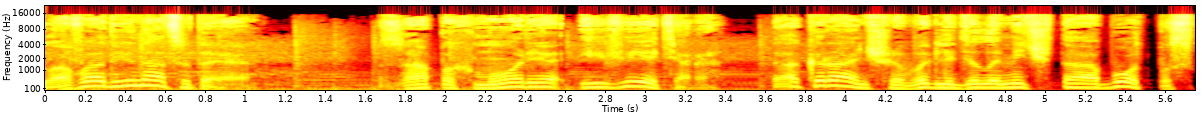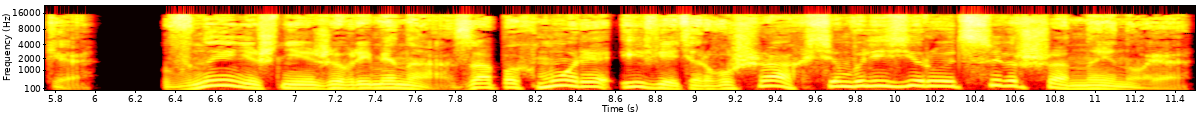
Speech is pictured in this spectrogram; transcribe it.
Глава 12. Запах моря и ветер. Так раньше выглядела мечта об отпуске. В нынешние же времена запах моря и ветер в ушах символизируют совершенно иное.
